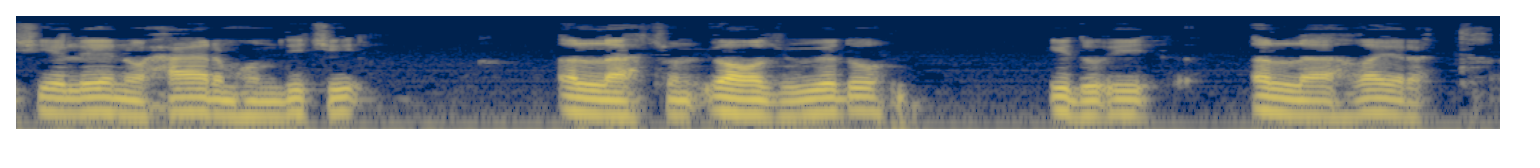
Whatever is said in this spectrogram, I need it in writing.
شيلينو حارمهم ديشي الله تن يغز يدو. إدو إي الله غيرت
